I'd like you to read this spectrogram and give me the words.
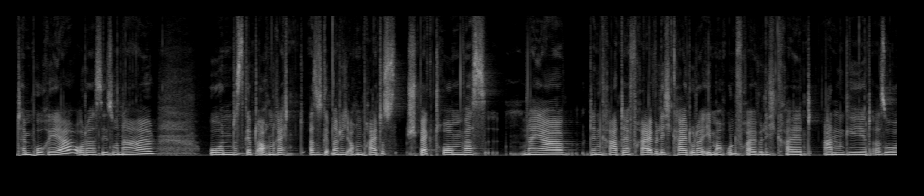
temporär oder saisonal. Und es gibt auch ein recht, also es gibt natürlich auch ein breites Spektrum, was, naja, den Grad der Freiwilligkeit oder eben auch Unfreiwilligkeit angeht. Also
